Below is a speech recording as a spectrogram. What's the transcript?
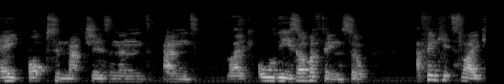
eight boxing matches and and, and like all these other things. So I think it's like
